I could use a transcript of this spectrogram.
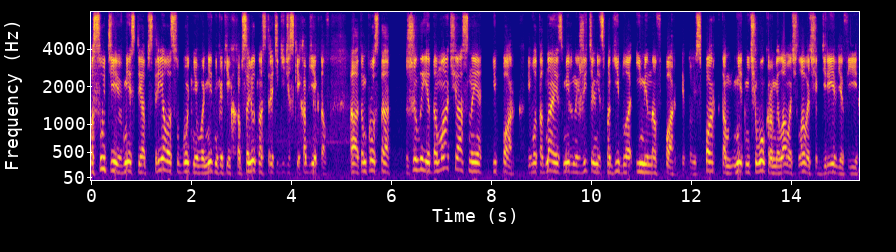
по сути, в месте обстрела субботнего нет никаких абсолютно стратегических объектов. А, там просто жилые дома частные и парк. И вот одна из мирных жительниц погибла именно в парке. То есть парк, там нет ничего, кроме лавоч, лавочек, деревьев и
